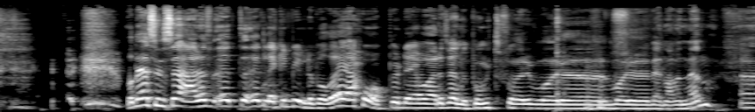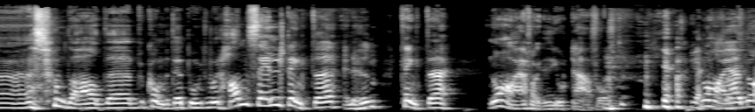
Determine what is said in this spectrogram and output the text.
og det syns jeg er et, et, et lekkert bilde på det. Jeg håper det var et vendepunkt for vår, øh, vår venn av en venn, uh, som da hadde kommet til et punkt hvor han selv tenkte, eller hun, tenkte nå har jeg faktisk gjort det her for ofte. Nå, har jeg, nå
